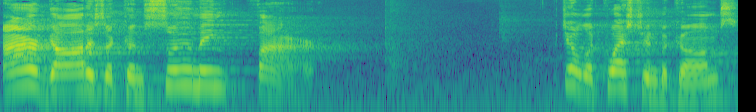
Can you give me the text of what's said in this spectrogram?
Our God is a consuming fire. But you know, the question becomes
